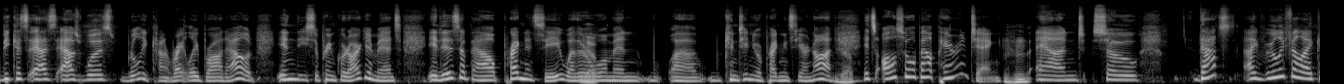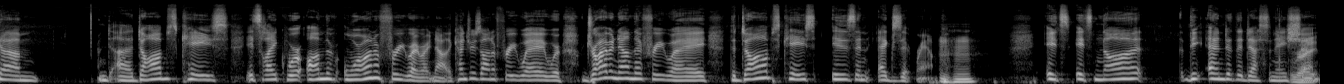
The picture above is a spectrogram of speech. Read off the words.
because as as was really kind of rightly brought out in the Supreme Court arguments, it is about pregnancy, whether Yep. a woman uh, continue a pregnancy or not. Yep. It's also about parenting, Mm-hmm. and so that's I really feel like. Um, uh, Dobbs case, it's like we're on the we're on a freeway right now. The country's on a freeway. We're driving down that freeway. The Dobbs case is an exit ramp. Mm-hmm. It's it's not the end of the destination. Right.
